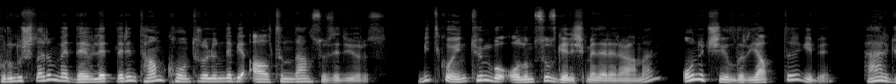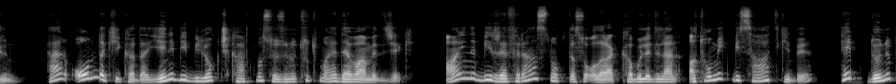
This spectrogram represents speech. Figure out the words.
kuruluşların ve devletlerin tam kontrolünde bir altından söz ediyoruz. Bitcoin tüm bu olumsuz gelişmelere rağmen 13 yıldır yaptığı gibi her gün, her 10 dakikada yeni bir blok çıkartma sözünü tutmaya devam edecek. Aynı bir referans noktası olarak kabul edilen atomik bir saat gibi hep dönüp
